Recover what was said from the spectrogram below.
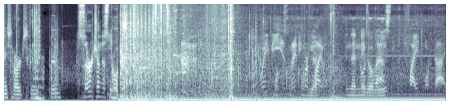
Nice hard scope, bro. Search and destroy. Hmm. UAV is ready for flyover. And then nigga over last. Fight or die.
